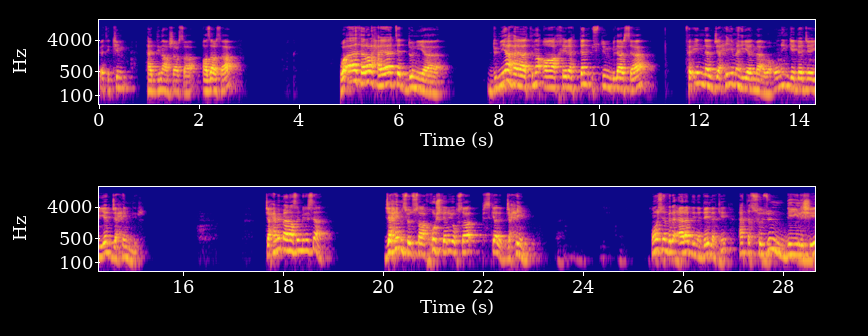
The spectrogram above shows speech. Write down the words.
və ya kim həddini aşarsa, azarsa və əthərəl həyətəd dünya dünya həyatını axirətdən üstün bilərsə fə innəl cəhimə hiyəl məvə onun gedəcəyi yer cəhimdir. Cəhimin mənasını bilirsən? Cəhim sözü xoş gəlir yoxsa pis gəlir? Cəhim. Onun üçün belə ərəb dilində deyirlər ki, hətta sözün deyilişi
